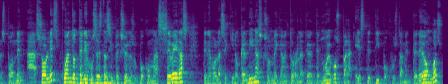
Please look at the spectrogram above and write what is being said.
responden a soles. Cuando tenemos estas infecciones un poco más severas, tenemos las equinocandinas, que son medicamentos relativamente nuevos para este tipo justamente de hongos.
